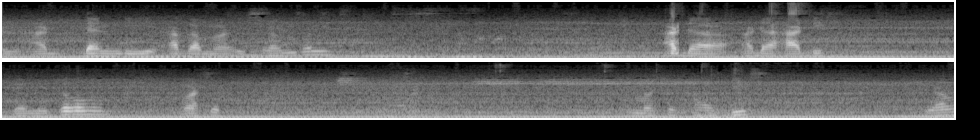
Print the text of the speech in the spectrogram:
dan dan di agama Islam pun ada ada hadis. Dan itu masuk masuk hadis yang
